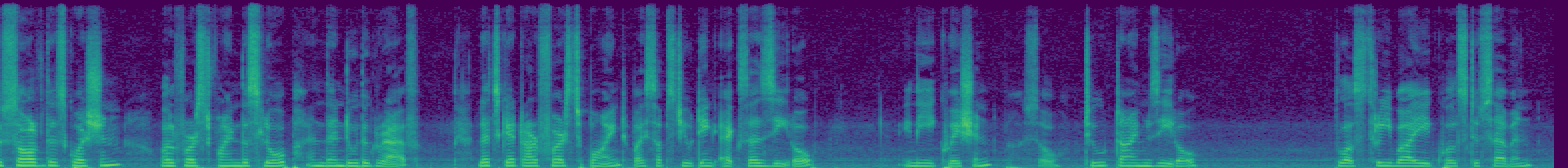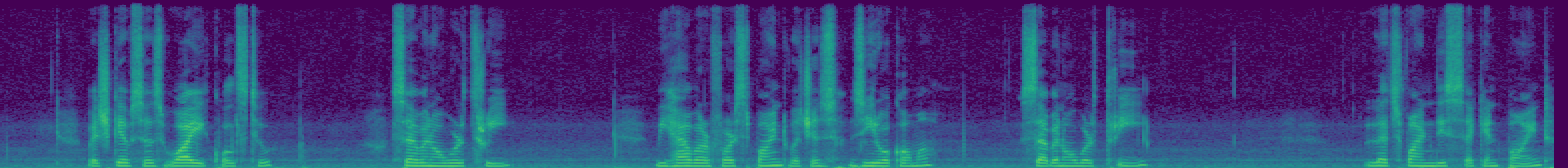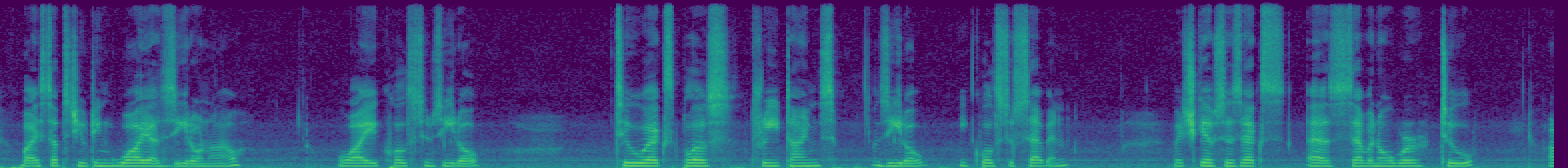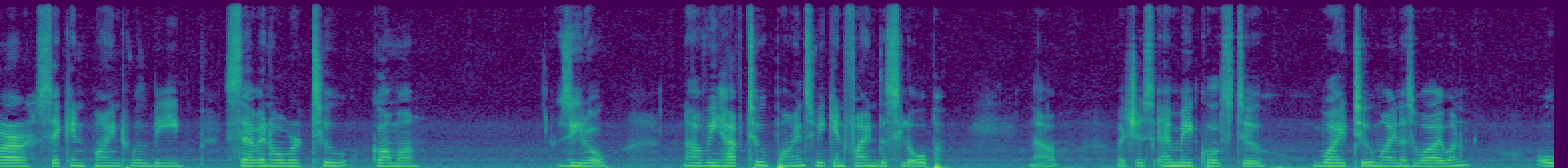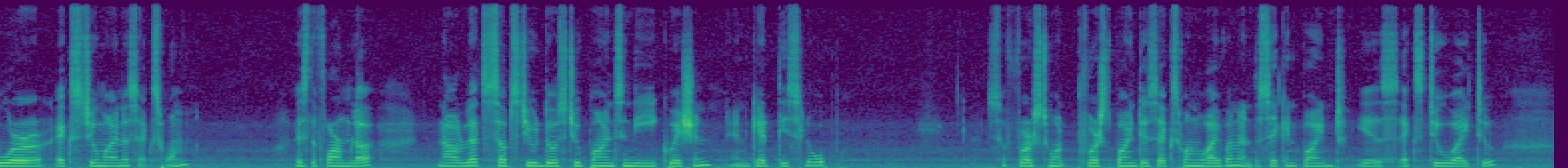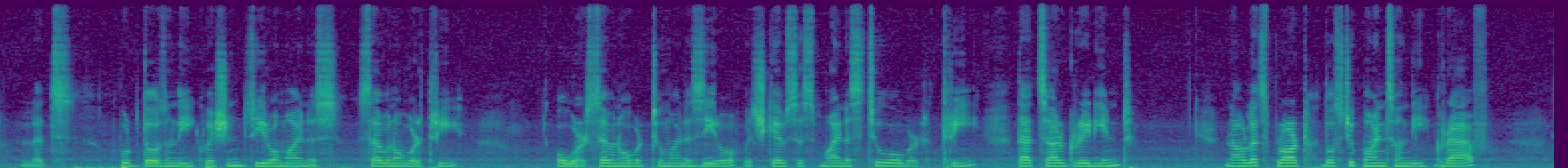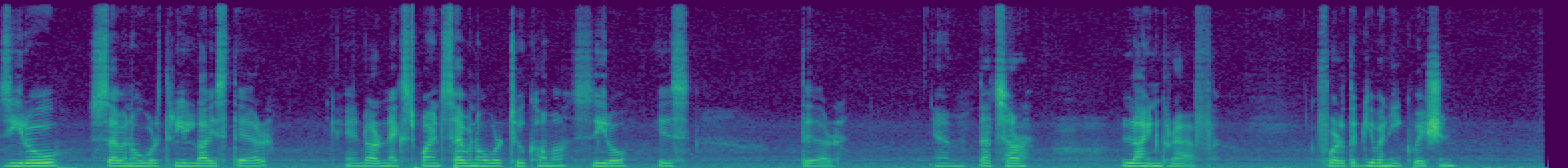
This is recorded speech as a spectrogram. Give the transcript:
To solve this question, we'll first find the slope and then do the graph. Let's get our first point by substituting x as 0 in the equation. So 2 times 0 plus 3y equals to 7 which gives us y equals to 7 over 3 we have our first point which is 0 comma 7 over 3 let's find this second point by substituting y as 0 now. y equals to 0 2x plus 3 times 0 equals to 7 which gives us x as 7 over 2 our second point will be 7 over 2 comma 0 now we have two points. We can find the slope. Now which is m equals to y2 minus y1 over x2 minus x1 is the formula. Now let's substitute those two points in the equation and get the slope. So first one first point is x1 y1 and the second point is x2 y2 let's put those in the equation 0 minus 7 over 3 over 7 over 2 minus 0 which gives us minus 2 over 3 that's our gradient. Now let's plot those two points on the graph. 0 7 over 3 lies there. And our next point 7 over 2 comma 0 is there. And that's our line graph for the given equation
